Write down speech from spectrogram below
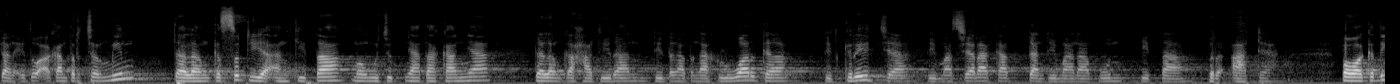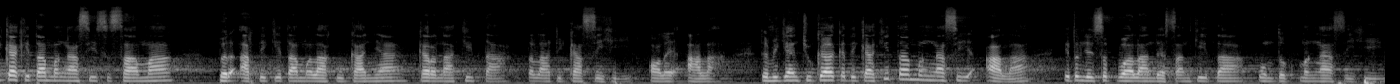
Dan itu akan tercermin dalam kesediaan kita mewujud nyatakannya dalam kehadiran di tengah-tengah keluarga, di gereja, di masyarakat, dan di mana pun kita berada. Bahwa ketika kita mengasihi sesama, berarti kita melakukannya karena kita telah dikasihi oleh Allah. Demikian juga ketika kita mengasihi Allah, itu menjadi sebuah landasan kita untuk mengasihi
